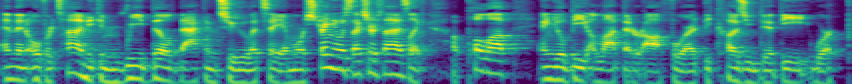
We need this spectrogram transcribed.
And then over time you can rebuild back into let's say a more strenuous exercise like a pull-up and you'll be a lot better off for it because you did the work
